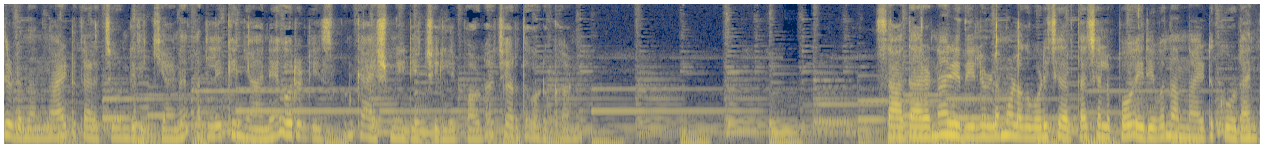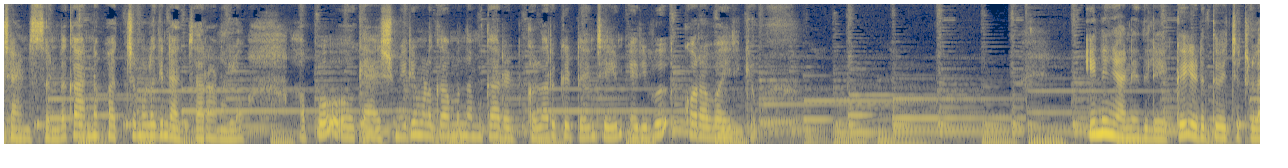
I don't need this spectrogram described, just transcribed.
ഇതിവിടെ നന്നായിട്ട് തിളച്ചുകൊണ്ടിരിക്കുകയാണ്. അതിലേക്ക് ഞാൻ ഒരു ടീസ്പൂൺ കാശ്മീരി ചില്ലി പൗഡർ ചേർത്ത് കൊടുക്കുകയാണ്. സാധാരണ രീതിയിലുള്ള മുളക് പൊടി ചേർത്താൽ ചിലപ്പോൾ എരിവ് നന്നായിട്ട് കൂടാൻ ചാൻസ് ഉണ്ട്. കാരണം പച്ചമുളകിന്റെ അച്ചാറാണല്ലോ. അപ്പോൾ കാശ്മീരി മുളകാകുമ്പോൾ നമുക്ക് ആ റെഡ് കളർ കിട്ടുകയും ചെയ്യും. എരിവ് കുറവായിരിക്കും. ഇനി ഞാൻ ഇതിലേക്ക് എടുത്തു വെച്ചിട്ടുള്ള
